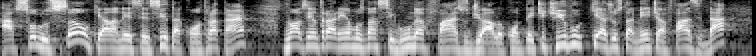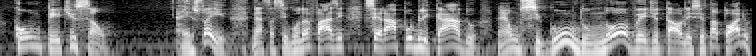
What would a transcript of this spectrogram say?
a solução que ela necessita contratar, nós entraremos na segunda fase do diálogo competitivo, que é justamente a fase da competição. É isso aí. Nessa segunda fase será publicado né, um segundo, um novo edital licitatório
